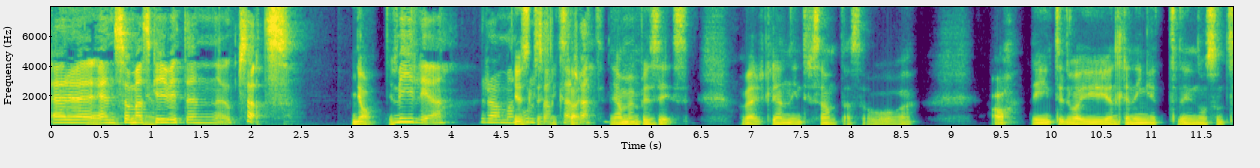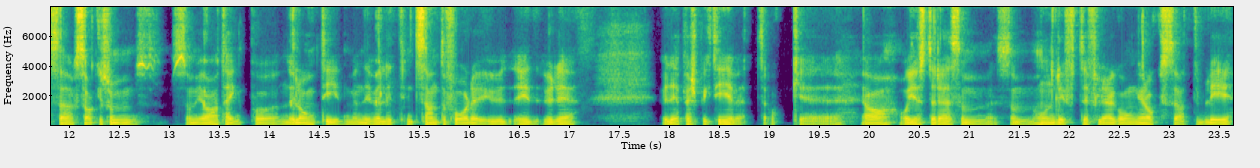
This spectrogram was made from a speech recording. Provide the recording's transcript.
är det en som har skrivit en uppsats? Ja. Just. Milia Rahman just Olsson det, exakt. kanske? Ja, men precis. Verkligen intressant alltså. Och, ja, det, är inte, det var ju egentligen inget, det är något sånt saker som, som jag har tänkt på under lång tid, men det är väldigt intressant att få det ur, ur, det, ur det perspektivet. Och eh, ja, och just det där som, som hon lyfte flera gånger också, att det blir,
